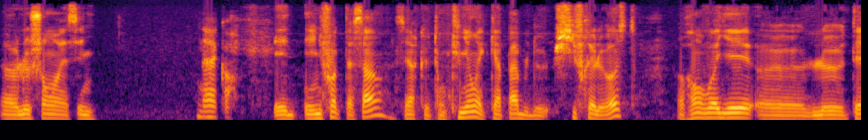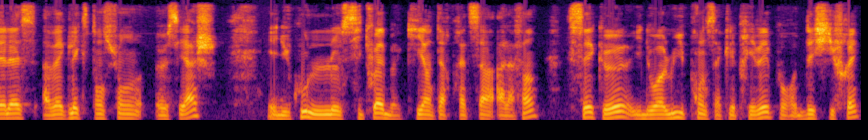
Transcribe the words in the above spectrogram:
le champ SNI. D'accord. Et, et une fois que tu as ça, c'est-à-dire que ton client est capable de chiffrer le host, renvoyer euh, le TLS avec l'extension ECH, et du coup, le site web qui interprète ça à la fin, c'est que il doit lui prendre sa clé privée pour déchiffrer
